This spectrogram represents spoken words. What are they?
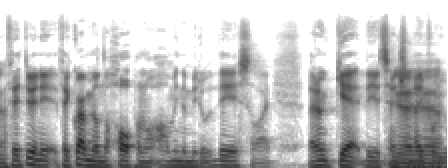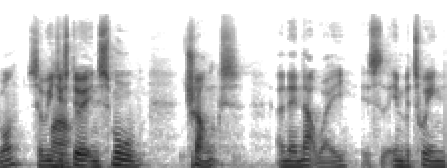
yeah. If they're doing it, if they grab me on the hop, I'm like, oh, I'm in the middle of this. Like, they don't get the attention Yeah, they yeah. probably want. So we Wow. just do it in small chunks, and then that way, it's in between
